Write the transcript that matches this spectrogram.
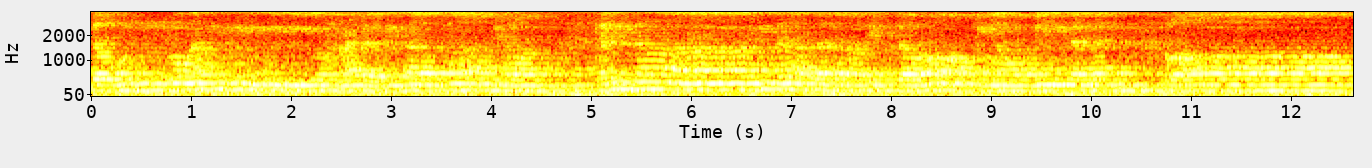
تظن أن يفعل بها فاقرة كلا إذا بلغت من راق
